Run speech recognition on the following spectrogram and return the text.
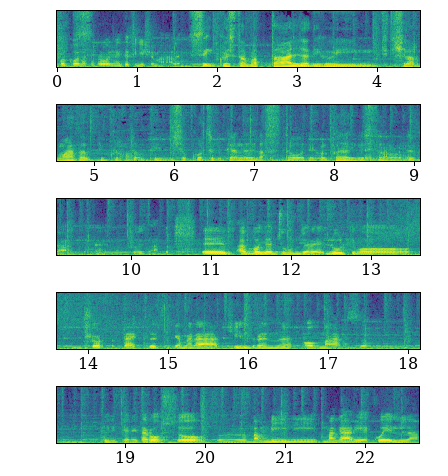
Qualcosa che probabilmente finisce male. Sì, questa battaglia di cui si dice l'armata più, gro- più di soccorso più grande della storia, qualcosa di questo. Esatto, esatto, esatto. esatto. Eh, voglio aggiungere l'ultimo short text si chiamerà Children of Mars quindi pianeta rosso, eh, bambini, magari è quella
